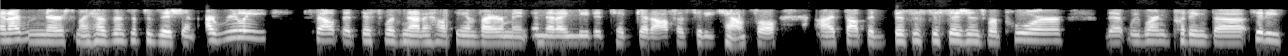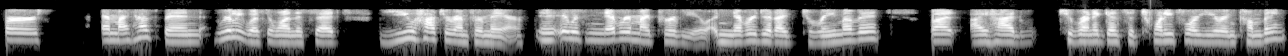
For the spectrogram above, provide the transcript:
And I nurse. My husband's a physician. I really felt that this was not a healthy environment and that I needed to get off of city council. I thought the business decisions were poor, that we weren't putting the city first. And my husband really was the one that said, you have to run for mayor. It was never in my purview. Never did I dream of it, but I had to run against a 24 year incumbent.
